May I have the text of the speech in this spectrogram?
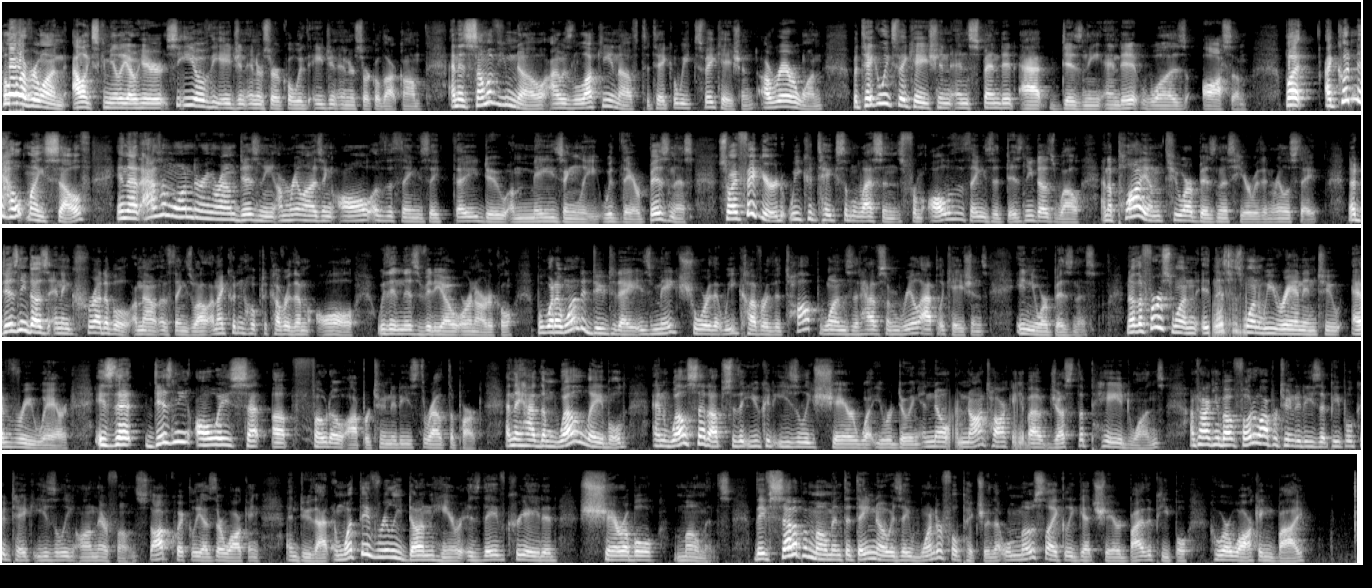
Hello everyone, Alex Camilio here, CEO of the Agent Inner Circle with agentinnercircle.com. And as some of you know, I was lucky enough to take a week's vacation, a rare one, but take a week's vacation and spend it at Disney and it was awesome. But I couldn't help myself in that as I'm wandering around Disney, I'm realizing all of the things that they do amazingly with their business. So I figured we could take some lessons from all of the things that Disney does well and apply them to our business here within real estate. Now Disney does an incredible amount of things well and I couldn't hope to cover them all within this video or an article. But what I wanted to do today is make sure that we cover the top ones that have some real applications in your business. Now the first one, and this is one we ran into everywhere, is that Disney always set up photo opportunities throughout the park. And they had them well labeled and well set up so that you could easily share what you were doing. And no, I'm not talking about just the paid ones. I'm talking about photo opportunities that people could take easily on their phones. Stop quickly as they're walking and do that. And what they've really done here is they've created shareable moments. They've set up a moment that they know is a wonderful picture that will most likely get shared by the people who are walking by.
